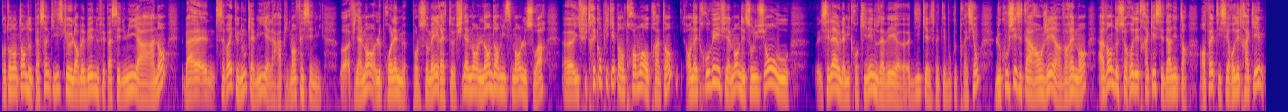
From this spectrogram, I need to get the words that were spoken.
quand on entend d'autres personnes qui disent que leur bébé ne fait pas ses nuits à un an, bah, c'est vrai que nous, Camille, elle a rapidement fait ses nuits. finalement, le problème pour le sommeil reste finalement l'endormissement le soir. Euh, il fut très compliqué pendant trois mois au printemps. On a trouvé finalement des solutions où c'est là où la micro-kiné nous avait euh, dit qu'elle se mettait beaucoup de pression. Le coucher s'était arrangé hein, vraiment avant de se redétraquer ces derniers temps. En fait, il s'est redétraqué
